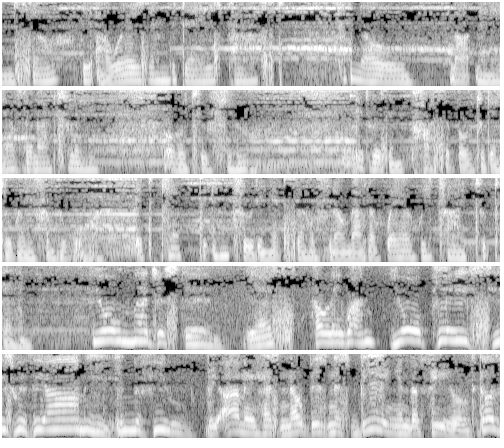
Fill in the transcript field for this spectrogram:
And so the hours and the days passed. No, not many of them, actually. All too few. It was impossible to get away from the war. It kept intruding itself no matter where we tried to turn. Your Majesty, Yes, Holy One? your place is with the army in the field. The army has no business being in the field. Does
